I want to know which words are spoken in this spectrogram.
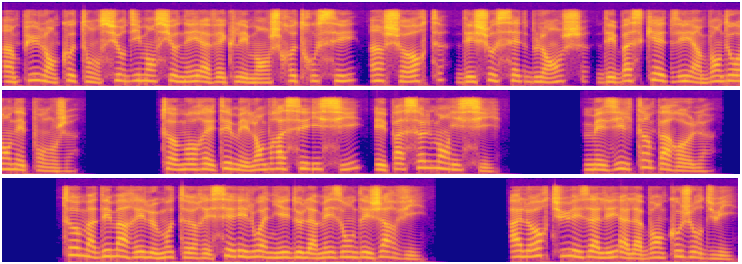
un pull en coton surdimensionné avec les manches retroussées, un short, des chaussettes blanches, des baskets et un bandeau en éponge. Tom aurait aimé l'embrasser ici, et pas seulement ici. Mais il tint parole. Tom a démarré le moteur et s'est éloigné de la maison des Jarvis. Alors tu es allé à la banque aujourd'hui.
